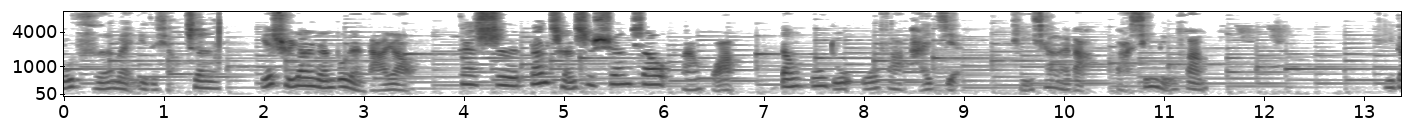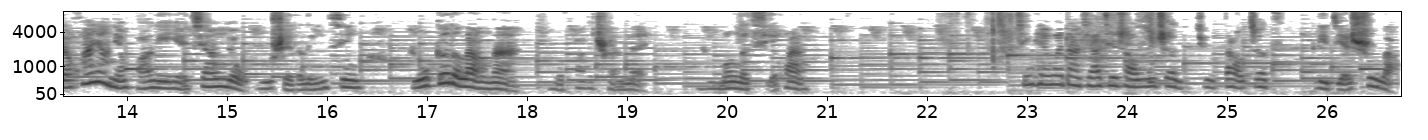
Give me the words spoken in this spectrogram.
如此美丽的小镇，也许让人不忍打扰。但是，当城市喧嚣繁华，当孤独无法排解，停下来吧，把心流放。你的花样年华里，也将有如水的宁静，如歌的浪漫，如花的纯美，如梦的奇幻。今天为大家介绍乌镇，就到这。里结束了，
